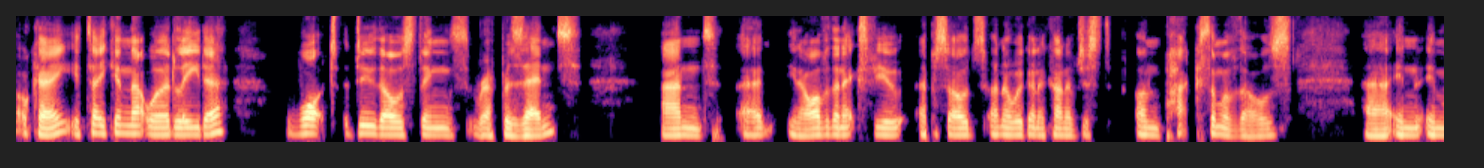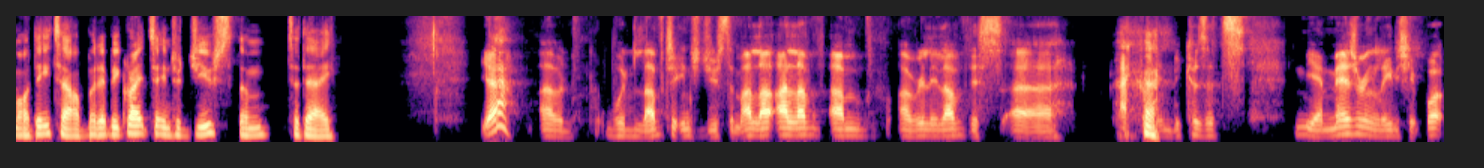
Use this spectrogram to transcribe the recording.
okay, you're taking that word leader. What do those things represent? And uh, you know, over the next few episodes, I know we're going to kind of just unpack some of those uh, in in more detail. But it'd be great to introduce them today. Yeah, I would would love to introduce them. I love I love um I really love this uh acronym because it's yeah measuring leadership. What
